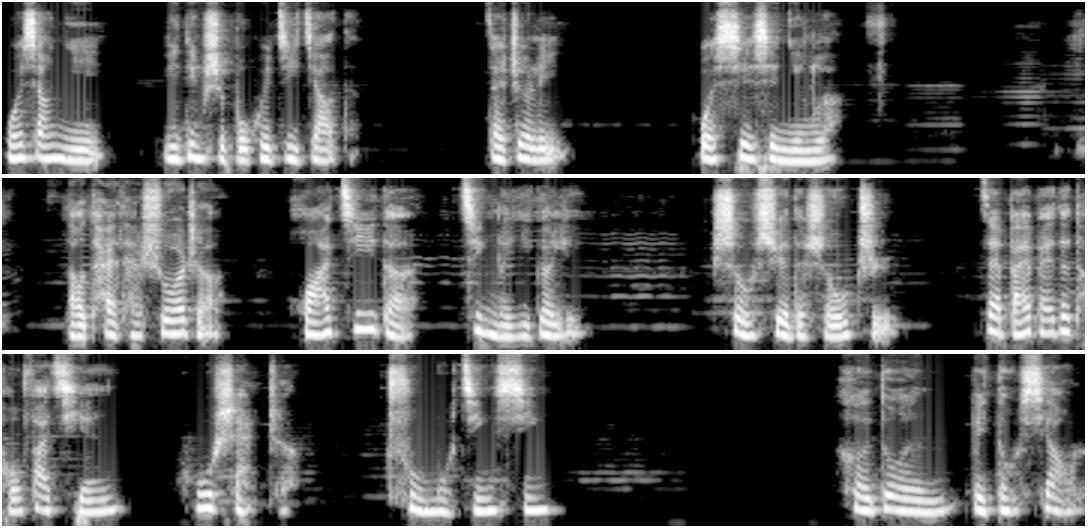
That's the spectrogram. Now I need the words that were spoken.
我想你一定是不会计较的。在这里，我谢谢您了。老太太说着，滑稽地敬了一个礼，瘦削的手指在白白的头发前忽闪着，触目惊心。赫顿被逗笑了，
